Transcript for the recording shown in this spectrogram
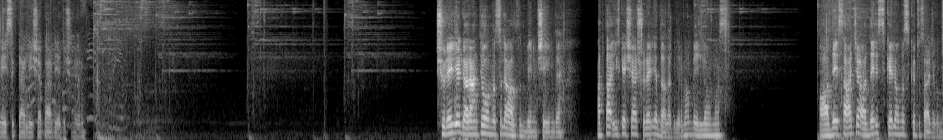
Basic'lerle iş yapar diye düşünüyorum. Şurelya garanti olması lazım benim şeyimde. Hatta ilk eşya Şurelya da alabilirim ama belli olmaz. AD sadece AD'li scale olması kötü sadece bunun.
